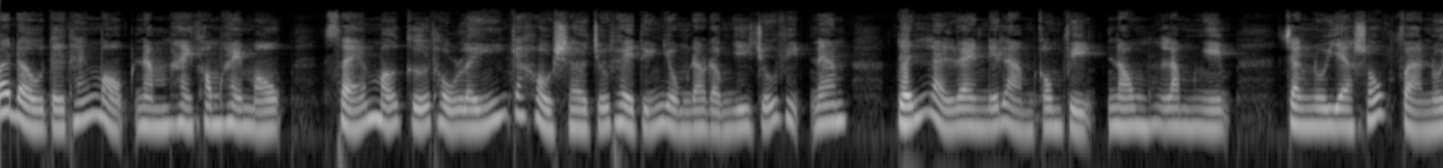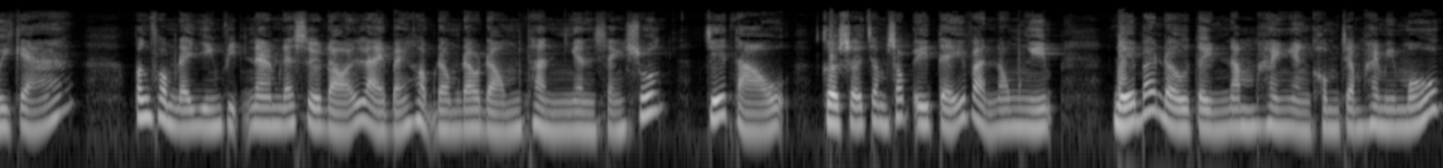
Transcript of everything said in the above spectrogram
bắt đầu từ tháng 1 năm 2021 sẽ mở cửa thụ lý các hồ sơ chủ thuê tuyển dụng lao động di trú Việt Nam đến Đài Loan để làm công việc nông, lâm nghiệp, chăn nuôi gia súc và nuôi cá. Văn phòng đại diện Việt Nam đã sửa đổi lại bản hợp đồng lao động thành ngành sản xuất, chế tạo, cơ sở chăm sóc y tế và nông nghiệp để bắt đầu từ năm 2021,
